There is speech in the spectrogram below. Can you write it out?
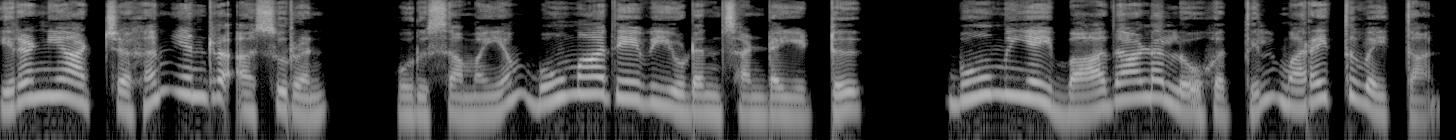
இரண்யாட்சகன் என்ற அசுரன் ஒரு சமயம் பூமாதேவியுடன் சண்டையிட்டு பூமியை பாதாள லோகத்தில் மறைத்து வைத்தான்.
